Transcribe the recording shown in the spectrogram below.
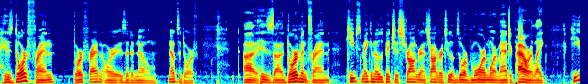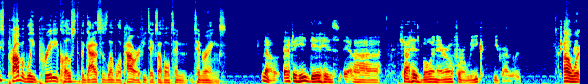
his dwarf friend, dwarf friend or is it a gnome? No, it's a dwarf. Uh his uh dwarven friend keeps making those bitches stronger and stronger to absorb more and more magic power like he's probably pretty close to the goddess's level of power if he takes off all 10, 10 rings. No, after he did his uh, shot his bow and arrow for a week, he probably would. Oh, where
